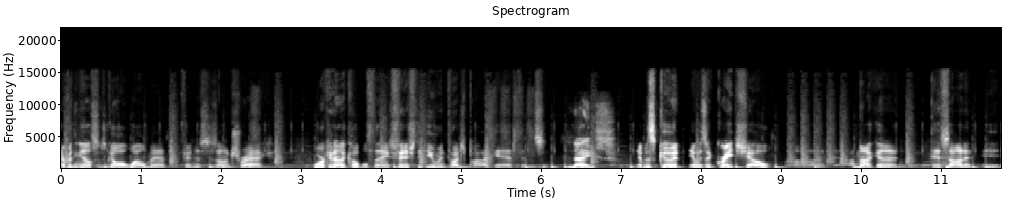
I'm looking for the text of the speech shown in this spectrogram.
everything else is going well, man. Fitness is on track. Working on a couple things. Finished the Human Touch podcast. It was nice. It was good. It was a great show. Uh, I'm not gonna diss on it. it.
